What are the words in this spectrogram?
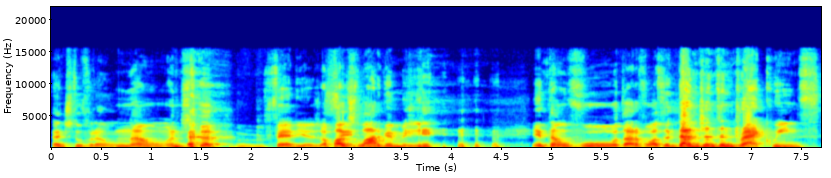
Antes do verão? Não, antes da férias. Opa, deslarga-me. então, vou dar voz a Dungeons and Drag Queens,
